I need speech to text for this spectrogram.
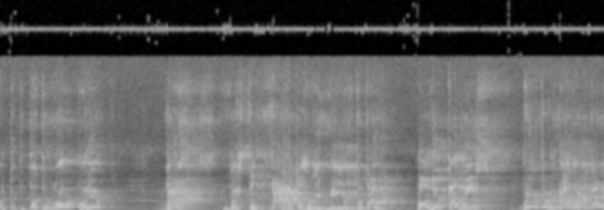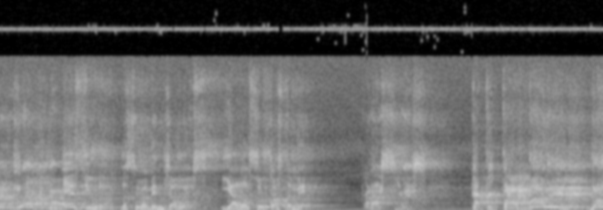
El capità té raó, Polioc. No, no estic fart de que jugui amb mi i amb tothom. Polio, calmis! Vull tornar del Karen Regne. És lliure. La seva ment ja ho és. I ara el seu cos també. Gràcies. Capità Mori! No!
